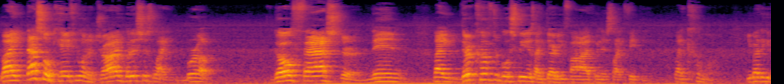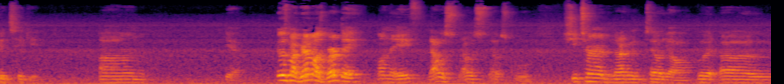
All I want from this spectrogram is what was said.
Like that's okay if you want to drive, but it's just like, bro, go faster. Then, like their comfortable speed is like 35 and it's like 50. Like, come on, you about to get a ticket. Um, it was my grandma's birthday on the 8th. That was that was that was cool she turned. Not gonna tell y'all, but um,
